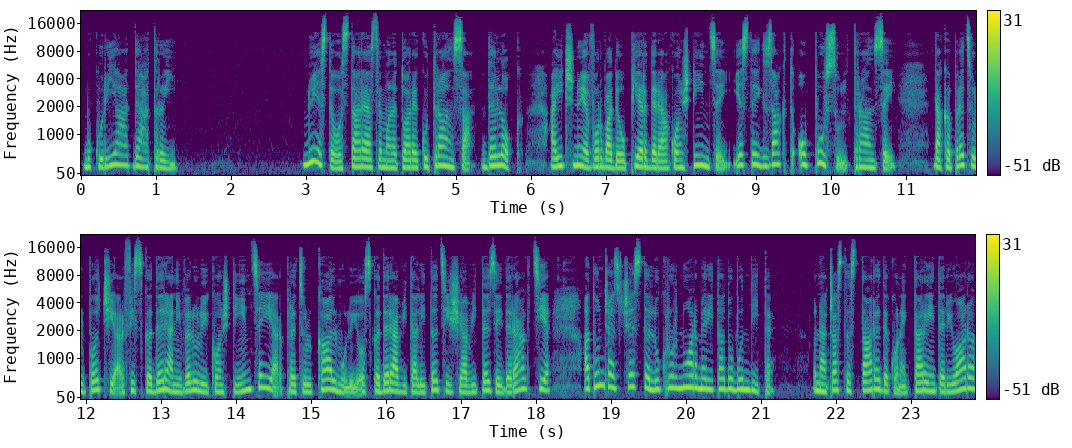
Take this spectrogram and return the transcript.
bucuria de a trăi. Nu este o stare asemănătoare cu transa, deloc. Aici nu e vorba de o pierdere a conștiinței, este exact opusul transei. Dacă prețul păcii ar fi scăderea nivelului conștiinței, iar prețul calmului o scădere a vitalității și a vitezei de reacție, atunci aceste lucruri nu ar merita dobândite. În această stare de conectare interioară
